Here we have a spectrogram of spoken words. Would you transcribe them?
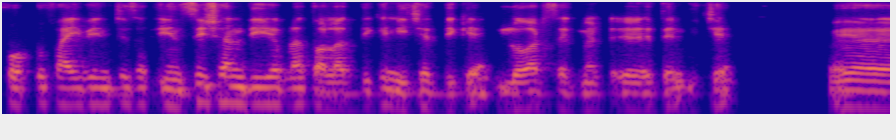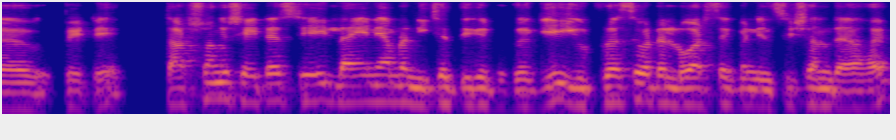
four to five inches incision দিয়ে আমরা তলার দিকে, নিচের দিকে লোয়ার সেগমেন্ট এতে নিচে পেটে। তার সঙ্গে সেইটা সেই লাইনে আমরা নিচের দিকে ঢুকে গিয়ে ইউট্রাসেও একটা লোয়ার সেগমেন্ট ইনসিশন দেওয়া হয়,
